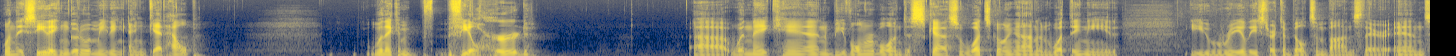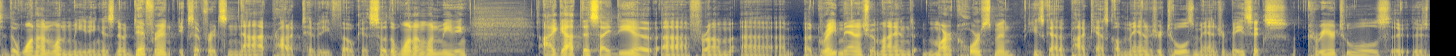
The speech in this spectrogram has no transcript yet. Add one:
When they see they can go to a meeting and get help, when they can feel heard uh, when they can be vulnerable and discuss what's going on and what they need, you really start to build some bonds there. And the one on one meeting is no different, except for it's not productivity focused. So the one on one meeting, I got this idea uh, from uh, a great management mind, Mark Horstman. He's got a podcast called Manager Tools, Manager Basics, Career Tools. there's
